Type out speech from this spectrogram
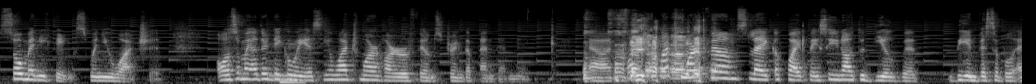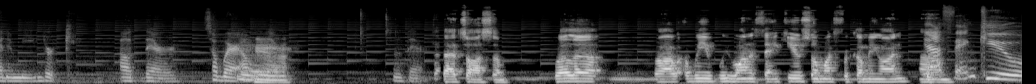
so many things when you watch it. Also, my other takeaway is you watch more horror films during the pandemic. Uh, watch, watch more films like A Quiet Place so you know how to deal with the invisible enemy lurking out there, somewhere out Yeah. there. So there. That's awesome. Well, uh, uh, we we want to thank you so much for coming on. yeah, Um, thank you.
